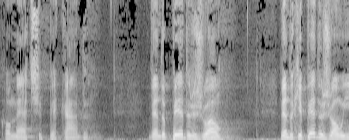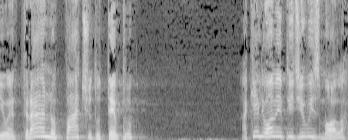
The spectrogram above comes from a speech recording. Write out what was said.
Comete pecado. Vendo Pedro e João, vendo que Pedro e João iam entrar no pátio do templo, aquele homem pediu esmola.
